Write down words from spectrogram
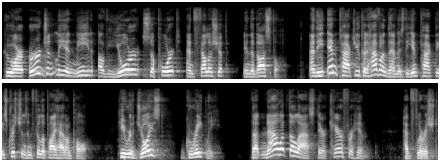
who are urgently in need of your support and fellowship in the gospel. And the impact you could have on them is the impact these Christians in Philippi had on Paul. He rejoiced greatly that now at the last their care for him had flourished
